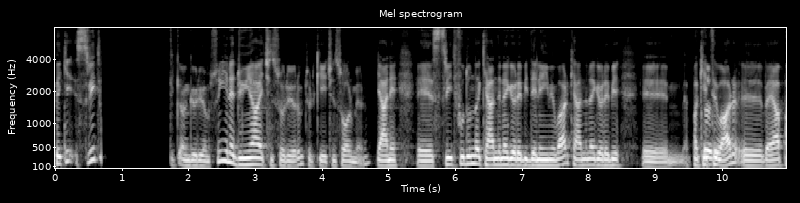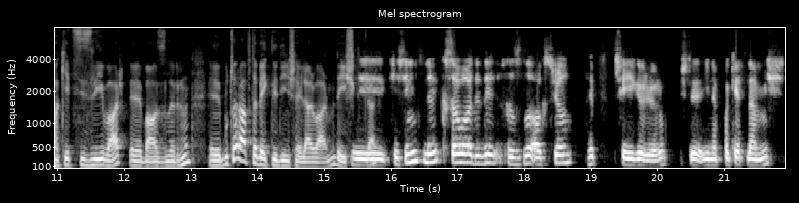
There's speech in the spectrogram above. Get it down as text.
Peki street öngörüyor musun? Yine dünya için soruyorum, Türkiye için sormuyorum. Yani e, street food'un da kendine göre bir deneyimi var, kendine göre bir e, paketi Tabii. var e, veya paketsizliği var e, bazılarının. E, bu tarafta beklediğin şeyler var mı, değişiklikler? E, kesinlikle kısa vadede hızlı aksiyon hep şeyi görüyorum. İşte yine paketlenmiş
